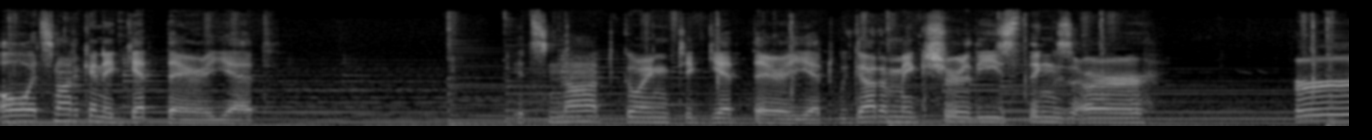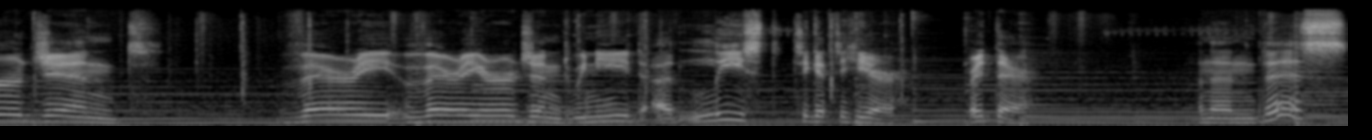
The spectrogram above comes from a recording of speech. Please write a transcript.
oh it's not gonna get there yet it's not going to get there yet. We gotta make sure these things are urgent. Very, very urgent. We need at least to get to here. Right there. And then this,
